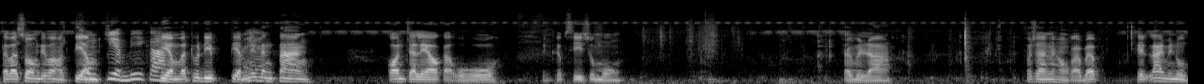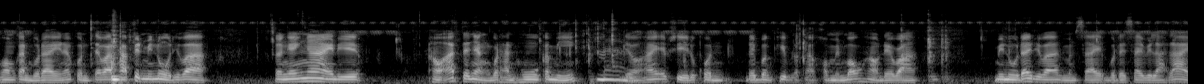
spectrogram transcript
แต่ว่าช่วงที่ว่าเขาเตรียมส่งเกี่ยมอีกอะเตรียมวัตถุดิบเตรียมแม่นี่ต่างๆ ก่อนจะแล้วกับโอ้โหเป็นเกือบสี่ชั่วโมงใช้เวลา เพราะฉะนั้นของกับแบบเฮ็ดไล่เมนูพร้อมกันบ่ได้นะคนแต่ว่าถ้าเป็นเมนูที่ว่าเออง่ายๆที่เขาอาจจะอย่างบ่ทันฮูก็มี แม่เดี๋ยวให้ FC ทุกคนได้เบิ่งคลิปแล้วก็คอมเมนต์บอกเฮาได้ว่าเมนูได้ที่ว่ามันใช้บ่ได้ใช้เวลาหลาย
